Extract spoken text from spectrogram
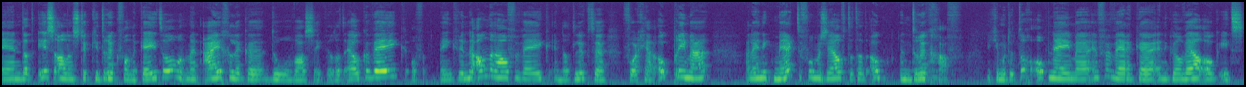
En dat is al een stukje druk van de ketel, want mijn eigenlijke doel was: ik wil dat elke week of één keer in de anderhalve week. En dat lukte vorig jaar ook prima. Alleen ik merkte voor mezelf dat dat ook een druk gaf. Want je moet het toch opnemen en verwerken. En ik wil wel ook iets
